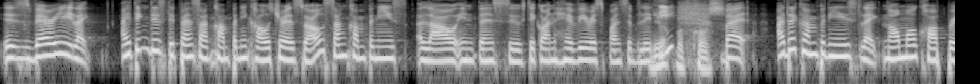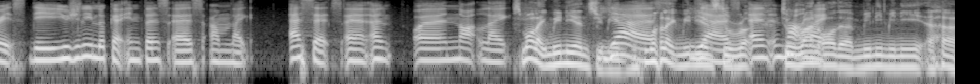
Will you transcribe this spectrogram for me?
it's very like I think this depends on company culture as well. Some companies allow interns to take on heavy responsibility. Yep, of course. But other companies like normal corporates, they usually look at interns as um like assets and and, and not like It's more like minions, you mean? Yes, more like minions to, yes, ru- and to run like- all the mini, mini uh,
